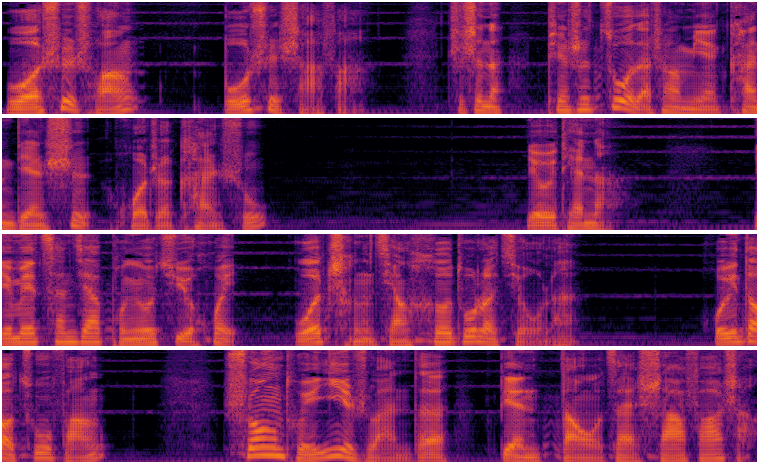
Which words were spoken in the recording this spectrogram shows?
我睡床不睡沙发，只是呢平时坐在上面看电视或者看书。有一天呢，因为参加朋友聚会，我逞强喝多了酒了，回到租房，双腿一软的便倒在沙发上，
